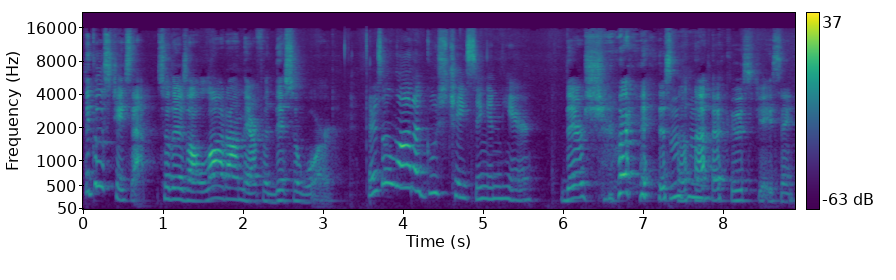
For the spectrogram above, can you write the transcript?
the goose chase app so there's a lot on there for this award There's a lot of goose chasing in here. There sure is a lot of goose chasing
